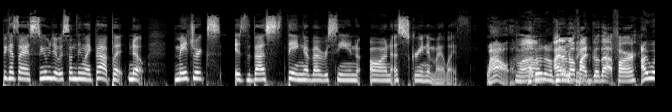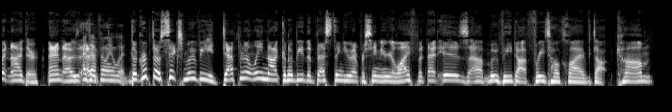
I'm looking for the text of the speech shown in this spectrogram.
because I assumed it was something like that. But no, The Matrix is the best thing I've ever seen on a screen in my life. Wow. Well, I don't know. If I don't know if would I'd go that far. I wouldn't either. And uh, I definitely would. The Crypto Six movie definitely not going to be the best thing you've ever seen in your life, but that is uh, movie.freetalklive.com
